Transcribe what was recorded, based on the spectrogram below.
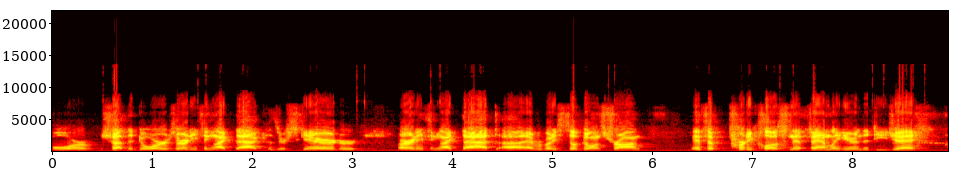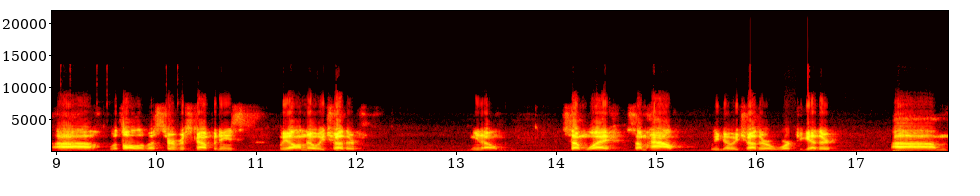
or shutting the doors or anything like that because they're scared or or anything like that. Uh, everybody's still going strong. It's a pretty close knit family here in the DJ uh, with all of us service companies. We all know each other, you know, some way, somehow. We know each other or work together. Um,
